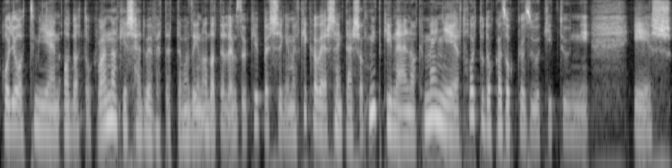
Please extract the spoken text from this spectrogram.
hogy ott milyen adatok vannak, és hát bevetettem az én adatelemző képességemet, kik a versenytársak, mit kínálnak, mennyiért, hogy tudok azok közül kitűnni, és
